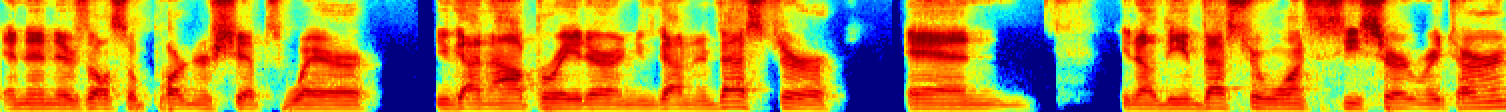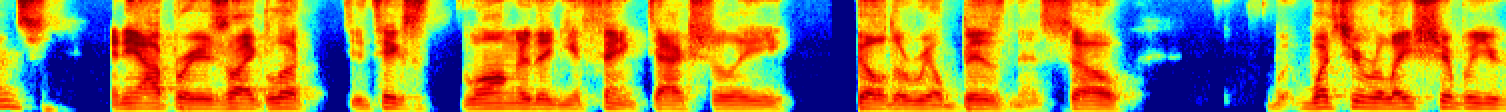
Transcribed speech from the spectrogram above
And then there's also partnerships where you've got an operator and you've got an investor and you know the investor wants to see certain returns and the operator's like look it takes longer than you think to actually build a real business. So what's your relationship with your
